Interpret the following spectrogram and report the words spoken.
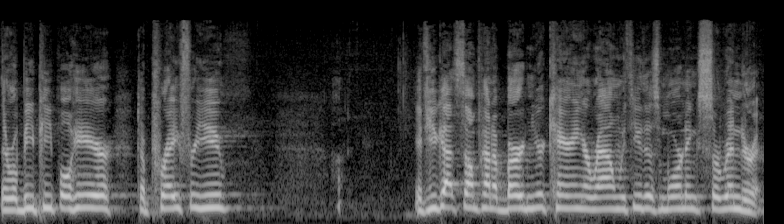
There will be people here to pray for you. If you got some kind of burden you're carrying around with you this morning, surrender it.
